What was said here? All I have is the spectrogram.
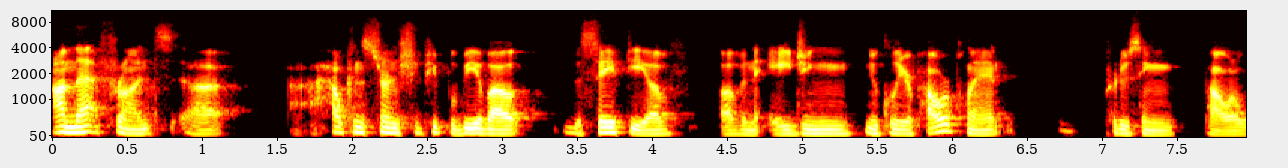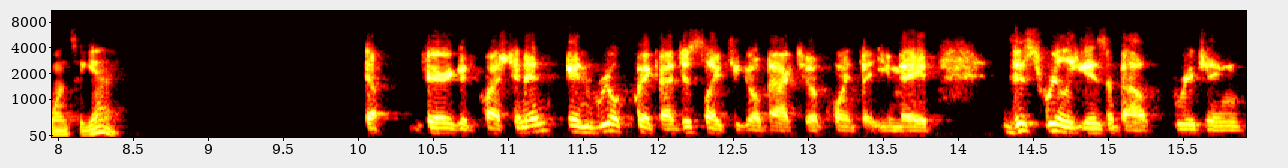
on that front, uh, how concerned should people be about the safety of of an aging nuclear power plant producing power once again? Very good question. And, and real quick, I'd just like to go back to a point that you made. This really is about bridging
